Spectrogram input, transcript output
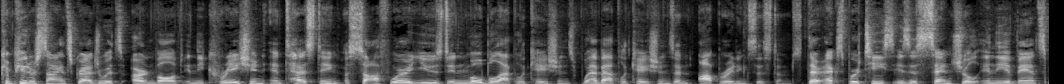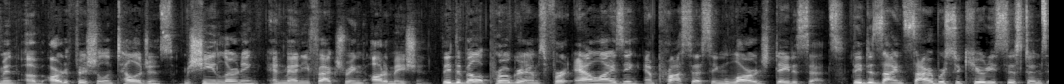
Computer science graduates are involved in the creation and testing of software used in mobile applications, web applications, and operating systems. Their expertise is essential in the advancement of artificial intelligence, machine learning, and manufacturing automation. They develop programs for analyzing and processing large data sets. They design cybersecurity systems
